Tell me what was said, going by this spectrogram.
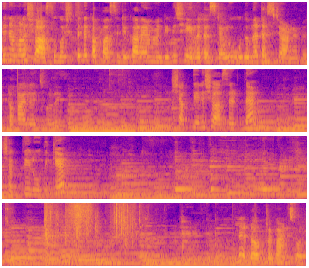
ഇത് നമ്മളെ ശ്വാസകോശത്തിന്റെ കപ്പാസിറ്റിക്ക് അറിയാൻ വേണ്ടിയിട്ട് ചെയ്യുന്ന ടെസ്റ്റ് ഒരു ഊതുന്ന ടെസ്റ്റ് ആണ് ഇത് കേട്ടോ. കാൽ വെച്ചോളെ. ശക്തിയിൽ ശ്വാസം എടുത്ത് ശക്തിയിൽ ഊതിക്ക്. ഇത് ഡോക്ടറെ കാണിച്ചോളൂ.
